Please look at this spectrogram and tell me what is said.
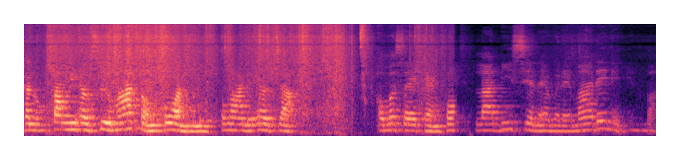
ขนมปังนี่เอาซื้อมาสองก้อนมาเลยเพราะว่าเดี๋ยวเอาจะเอามาใส่แข็งพราะลาดีเซียนแอลไปได้มาได้นี่เห็นปะ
